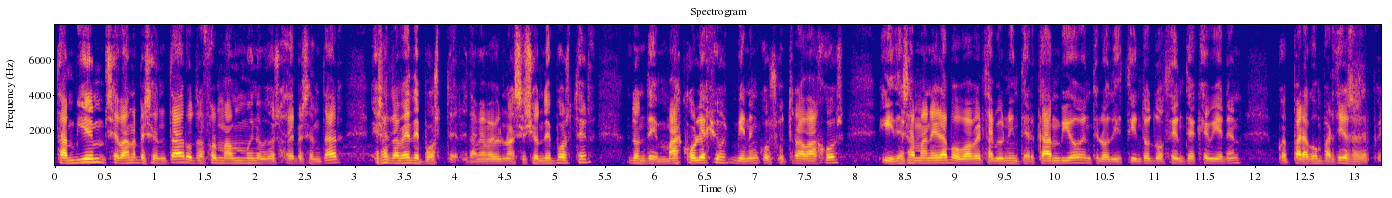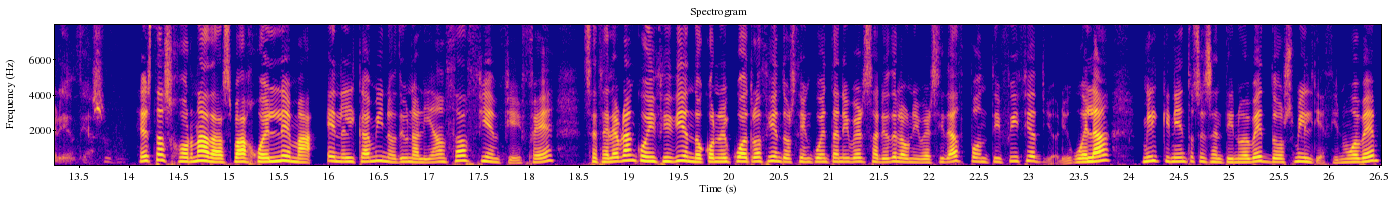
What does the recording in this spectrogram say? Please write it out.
También se van a presentar, otra forma muy novedosa de presentar, es a través de póster. También va a haber una sesión de póster donde más colegios vienen con sus trabajos y de esa manera pues va a haber también un intercambio entre los distintos docentes que vienen pues para compartir esas experiencias. Estas jornadas, bajo el lema En el camino de una alianza, ciencia y fe, se celebran coincidiendo con el 450 aniversario de la Universidad Pontificia de Orihuela, 1569-2019,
